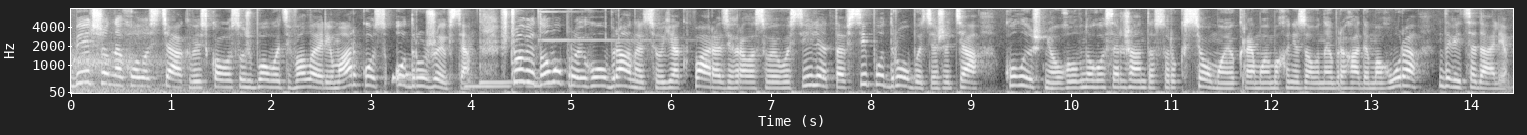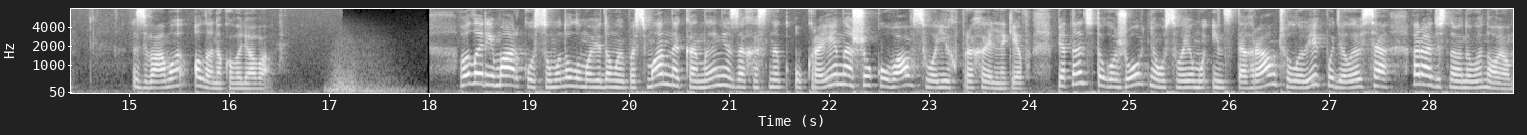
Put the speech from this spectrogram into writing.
Більше не холостяк, військовослужбовець Валерій Маркус одружився. Що відомо про його обраницю, як пара зіграла своє весілля та всі подробиці життя колишнього головного сержанта 47-ї окремої механізованої бригади Магура. Дивіться далі. З вами Олена Ковальова. Валерій Маркус, у минулому відомий письменник, а нині захисник України, шокував своїх прихильників. 15 жовтня у своєму інстаграм чоловік поділився радісною новиною.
